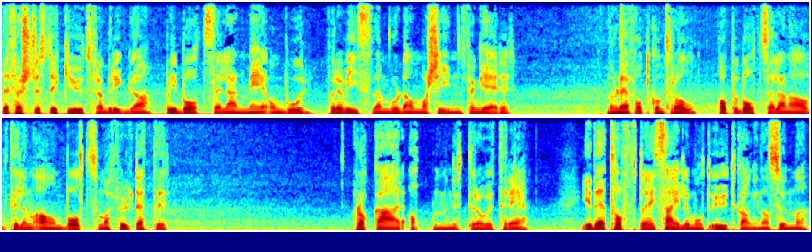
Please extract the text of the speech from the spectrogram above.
Det første stykket ut fra brygga blir båtselgeren med om bord for å vise dem hvordan maskinen fungerer. Når de har fått kontroll, hopper båtselgeren av til en annen båt som har fulgt etter. Klokka er 18 minutter over tre idet Toftøy seiler mot utgangen av sundet,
